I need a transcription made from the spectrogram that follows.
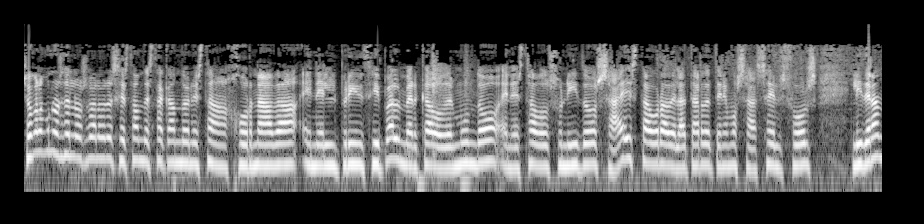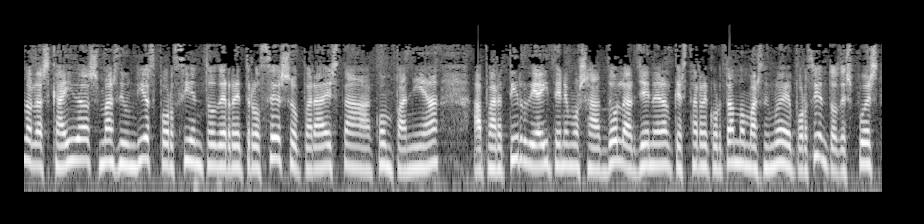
Son algunos de los valores que están destacando en esta jornada en el principal mercado del mundo, en Estados Unidos. A esta hora de la tarde tenemos a Salesforce liderando las caídas, más de un 10% de retroceso para esta compañía. A partir de ahí tenemos a Dollar General que está recortando más de un 9% después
